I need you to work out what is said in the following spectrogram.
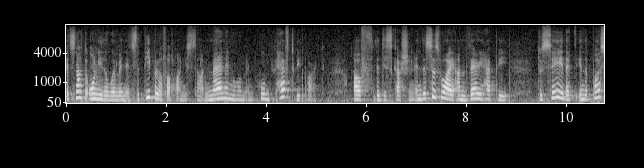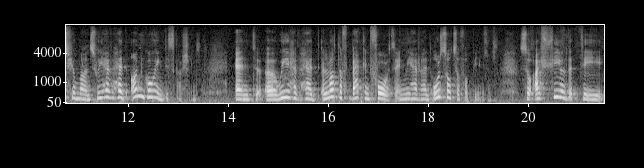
it's not only the women, it's the people of Afghanistan, men and women, who have to be part of the discussion. And this is why I'm very happy to say that in the past few months we have had ongoing discussions. And uh, we have had a lot of back and forth, and we have had all sorts of opinions. So I feel that the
